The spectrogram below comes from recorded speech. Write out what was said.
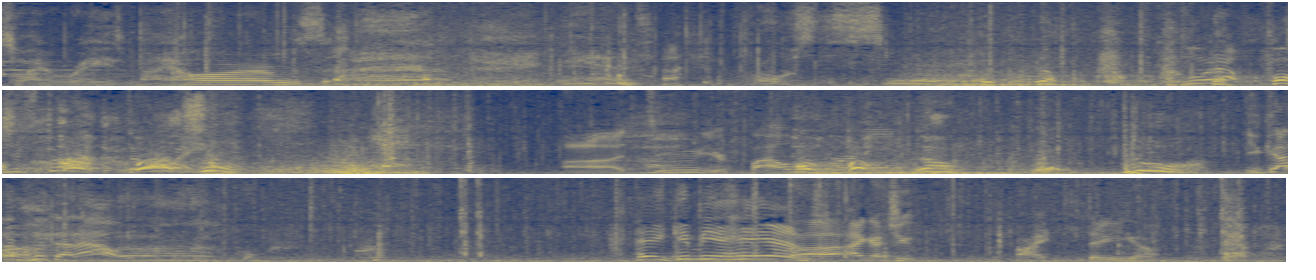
so I raise my arms and roast the s'more. No, blow it out. Just throw it. Throw it away. Uh, dude, your files are burning. No. You gotta put that out. Hey, give me a hand. Uh, I got you. All right, there you go. That one.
